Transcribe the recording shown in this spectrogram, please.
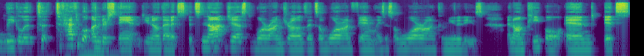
legal to, to have people understand, you know, that it's it's not just war on drugs; it's a war on families, it's a war on communities and on people, and it's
